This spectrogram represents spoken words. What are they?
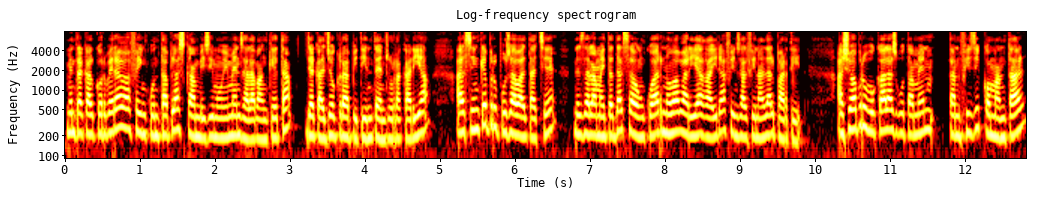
mentre que el Corbera va fer incomptables canvis i moviments a la banqueta, ja que el joc ràpid i intens ho requeria, el cinc que proposava el Tatxer des de la meitat del segon quart no va variar gaire fins al final del partit. Això va provocar l'esgotament tant físic com mental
